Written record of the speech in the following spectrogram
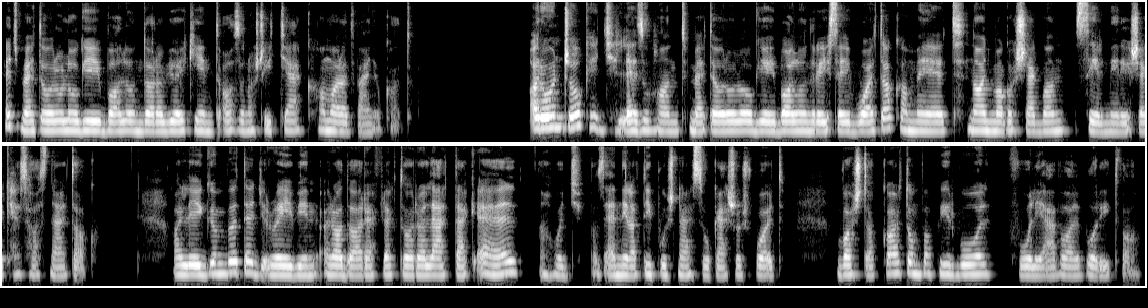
egy meteorológiai ballon darabjaiként azonosítják a maradványokat. A roncsok egy lezuhant meteorológiai ballon részei voltak, amelyet nagy magasságban szélmérésekhez használtak. A léggömböt egy Raven radarreflektorral látták el, ahogy az ennél a típusnál szokásos volt, vastag kartonpapírból, fóliával borítva.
